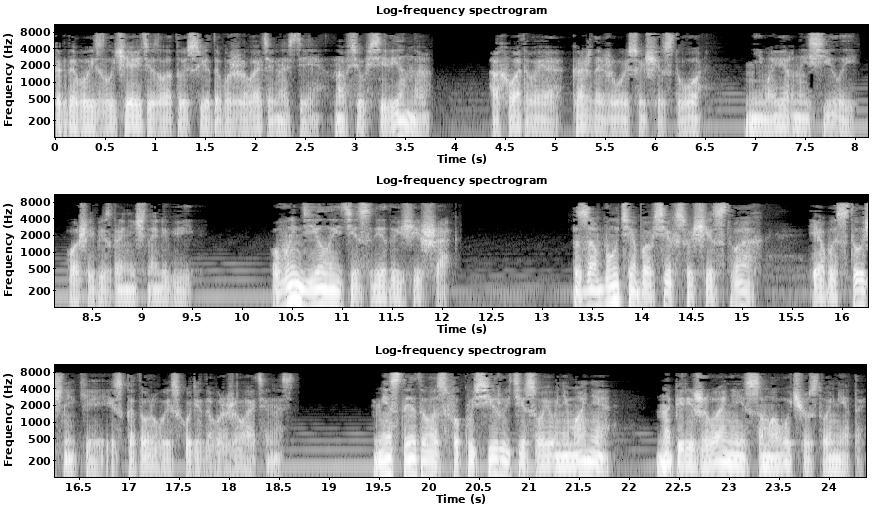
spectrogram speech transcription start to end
когда вы излучаете золотой свет доброжелательности на всю Вселенную, охватывая каждое живое существо неимоверной силой вашей безграничной любви, вы делаете следующий шаг. Забудьте обо всех существах и об источнике, из которого исходит доброжелательность. Вместо этого сфокусируйте свое внимание на переживании самого чувства меты.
